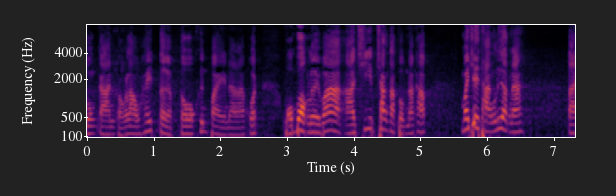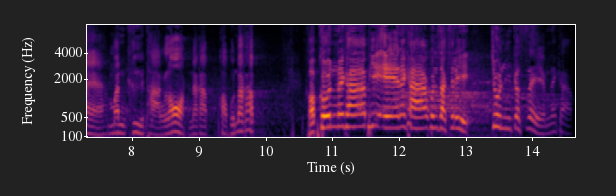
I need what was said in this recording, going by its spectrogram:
วงการของเราให้เติบโตขึ้นไปในอนาคต ผมบอกเลยว่าอาชีพช่างตัดผมนะครับ ไม่ใช่ทางเลือกนะ แต่มันคือทางรอดนะครับ ขอบคุณมากครับ ขอบคุณนะครับพี่เอนะครับคุณศักดิ์สิริจุนเกษมนะครับ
